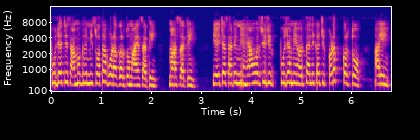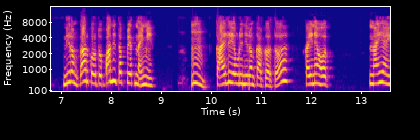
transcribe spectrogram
पूजाची सामग्री मी स्वतः गोळा करतो माझ्यासाठी माझ्यासाठी याच्यासाठी मी ह्या वर्षीची पूजा मी हरतालिकाची कडक करतो. आई निरंकार करतो पाणी तक पेत नाही मी. हम्म काय लई एवढी निरंकार करत? काही नाही होत. नाही आई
